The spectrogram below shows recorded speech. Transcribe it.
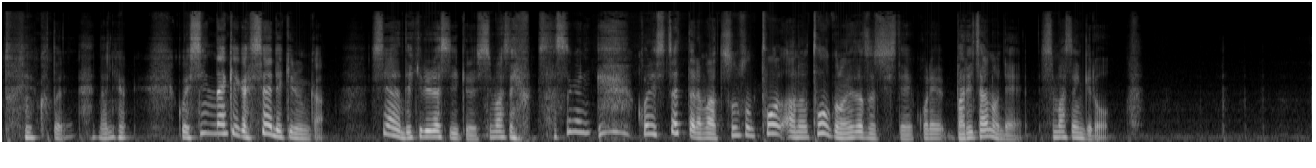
ということで 何がこれ診断結果シェアできるんか。シェアできるらしいけどしません さすがにこれしちゃったらまあそもそもトあのトークのネタとしてこれバレちゃうのでしませんけど。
